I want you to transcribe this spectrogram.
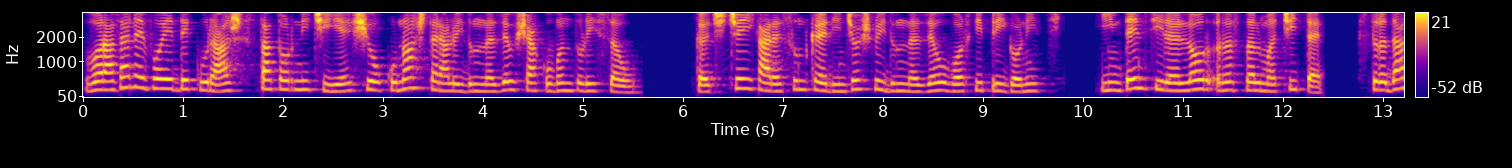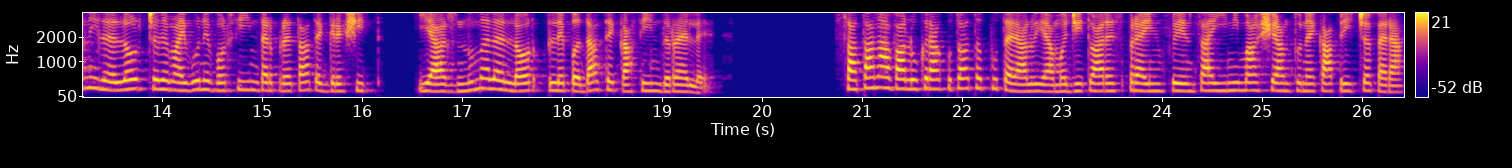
vor avea nevoie de curaj, statornicie și o cunoaștere a lui Dumnezeu și a cuvântului său. Căci cei care sunt credincioși lui Dumnezeu vor fi prigoniți, intențiile lor răstălmăcite, strădanile lor cele mai bune vor fi interpretate greșit, iar numele lor lepădate ca fiind rele. Satana va lucra cu toată puterea lui amăgitoare spre a influența inima și a întuneca priceperea,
